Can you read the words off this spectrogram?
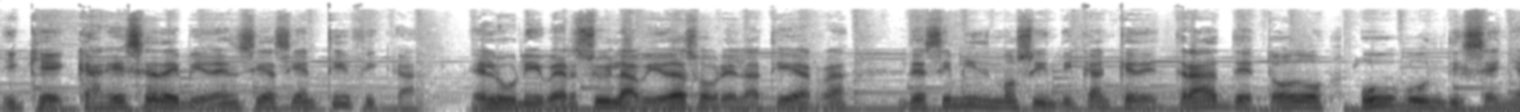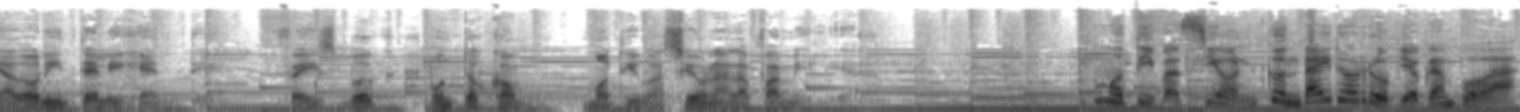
y que carece de evidencia científica. El universo y la vida sobre la Tierra de sí mismos indican que detrás de todo hubo un diseñador inteligente. Facebook.com Motivación a la familia. Motivación con Dairo Rubio Gamboa.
